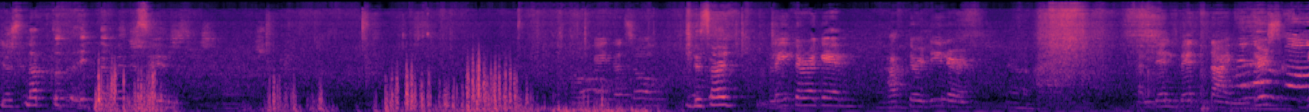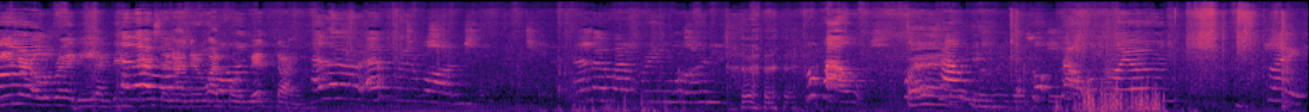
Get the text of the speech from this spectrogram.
Just not to take the medicine. Okay, that's all. Dessert. Later again, after dinner. Then bedtime. There's dinner already, and then there's another one for bedtime. Hello everyone. Hello everyone. Pop out. Hey. Pop out of my own place.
